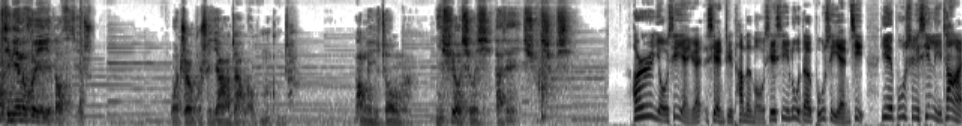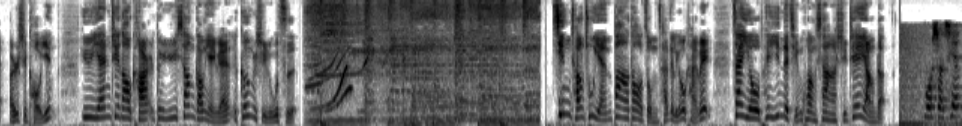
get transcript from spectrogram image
今天的会议到此结束。我这不是压榨劳工的工厂，忙了一周了，你需要休息，大家也需要休息。而有些演员限制他们某些戏路的不是演技，也不是心理障碍，而是口音。语言这道坎儿对于香港演员更是如此。经常出演霸道总裁的刘恺威，在有配音的情况下是这样的：莫少谦。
